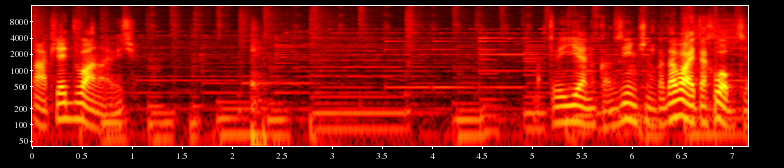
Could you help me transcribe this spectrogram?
А, 5-2 навіть. Матвієнко, Зінченко, давайте, хлопці.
